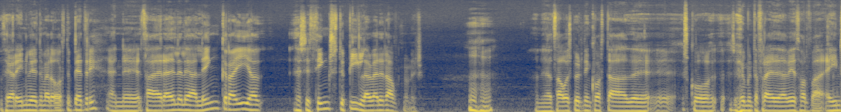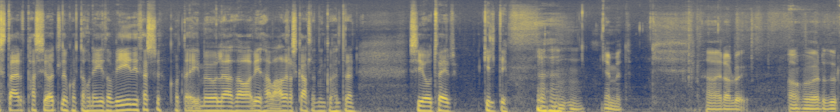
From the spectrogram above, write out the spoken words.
Og þegar innviðin verða orðin betri en uh, það er eðlilega lengra í að þessi þingstu bílar verði rafknunir mm Þannig að þá er spurning hvort að uh, sko, hugmyndafræðið að við þorfa einstærð passi öllum, hvort að hún eigi þá við í þessu, hvort að eigi mögulega þá að við hafa aðra skatlandingu heldur en CO2 gildi. Mhm, einmitt. Það er alveg áhugaverður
